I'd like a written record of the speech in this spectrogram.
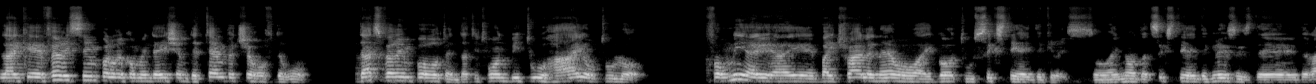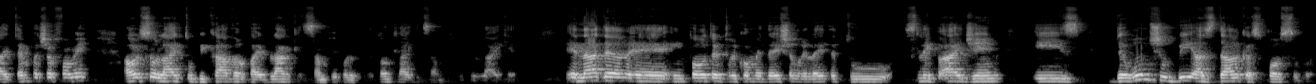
Like a very simple recommendation, the temperature of the room. That's very important, that it won't be too high or too low. For me, I, I, by trial and error, I go to 68 degrees. So I know that 68 degrees is the, the right temperature for me. I also like to be covered by blankets. Some people don't like it, some people like it. Another uh, important recommendation related to sleep hygiene is the room should be as dark as possible.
